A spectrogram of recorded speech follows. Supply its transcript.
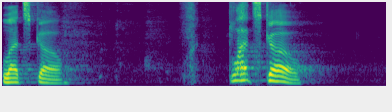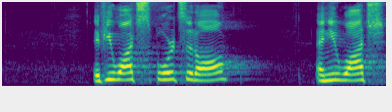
Let's go. Let's go. If you watch sports at all, and you watch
